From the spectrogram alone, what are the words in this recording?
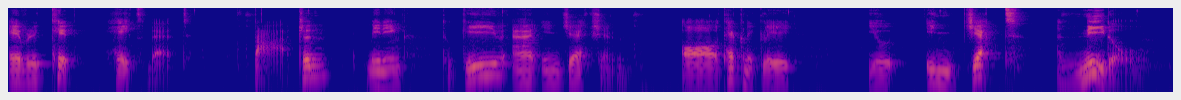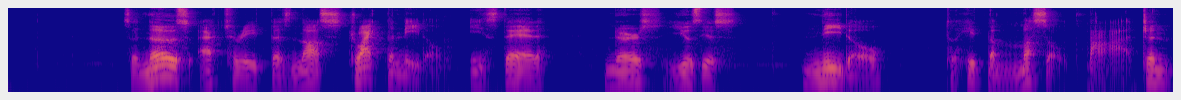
every kid hates that. 打针 meaning to give an injection, or technically, you inject a needle. So nurse actually does not strike the needle. Instead, nurse uses needle to hit the muscle. 打针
